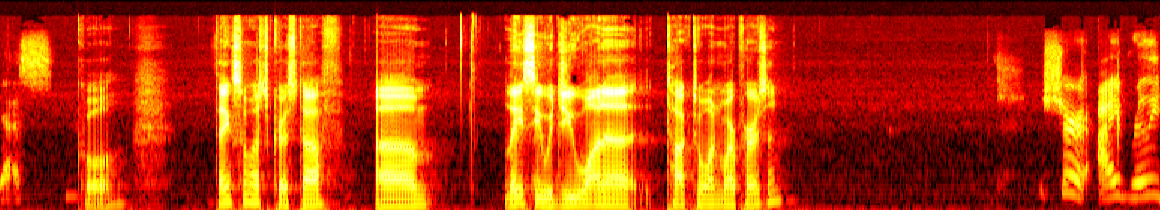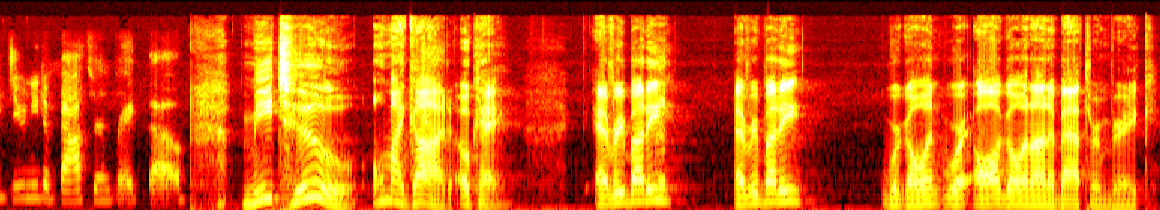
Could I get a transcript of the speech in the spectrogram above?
Yes. Cool. Thanks so much, Christoph. Um, Lacey, would you want to talk to one more person? Sure, I really do need a bathroom break though. Me too. Oh my god. Okay. Everybody, everybody, we're going we're all going on a bathroom break.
